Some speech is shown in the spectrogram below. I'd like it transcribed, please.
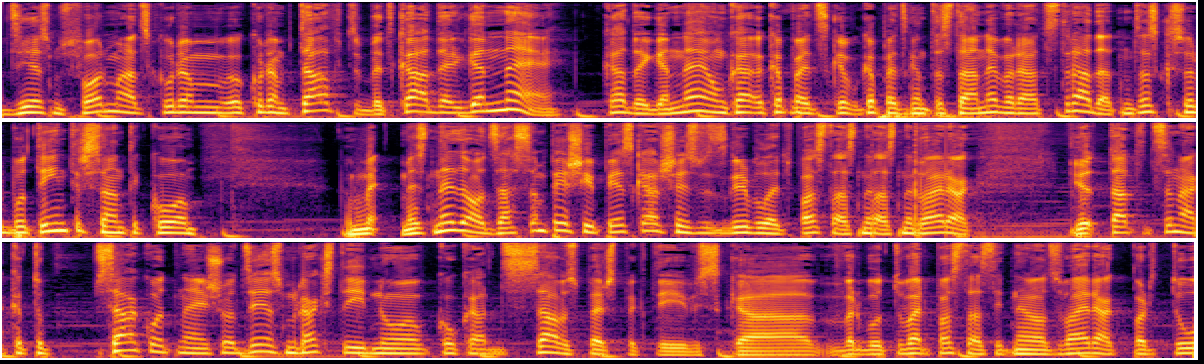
dziesmas formāts, kuram, kuram tapt, bet kādēļ gan nē? Kādēļ gan nē un kā, kāpēc, kāpēc gan tas tā nevarētu strādāt? Un tas, kas varbūt interesanti, ko Mēs nedaudz esam pie šī pieskārušies. Es gribu, lai tu pastāstīsi nedaudz vairāk. Jo tā tad sanāk, ka tu sākotnēji šo dziesmu rakstīji no kaut kādas savas perspektīvas. Varbūt tu vari pastāstīt nedaudz vairāk par to.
